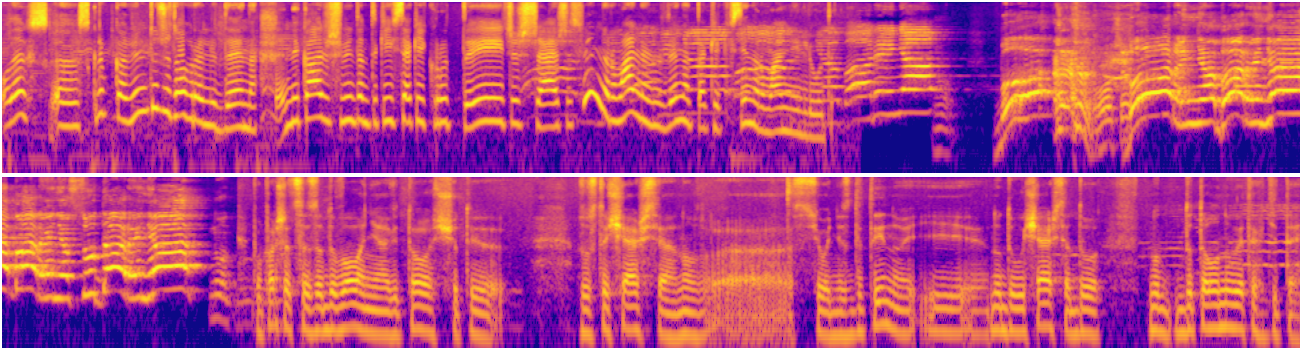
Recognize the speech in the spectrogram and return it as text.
Олег е, Скрипка, він дуже добра людина. Не кажу, що він там такий всякий крутий чи ще щось. Він нормальна людина, так як всі нормальні люди. Ба- Бариня, бариня, бариня, судариня. Ну, По-перше, це задоволення від того, що ти зустрічаєшся ну, е, сьогодні з дитиною і ну, долучаєшся до, ну, до талановитих дітей.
